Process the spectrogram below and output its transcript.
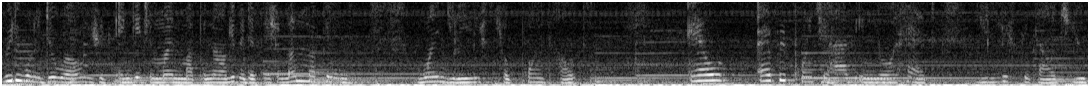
really want to do well, you should engage in mind mapping. Now, I'll give you a definition. Mind mapping is when you list your point out. Every point you have in your head, you list it out, you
